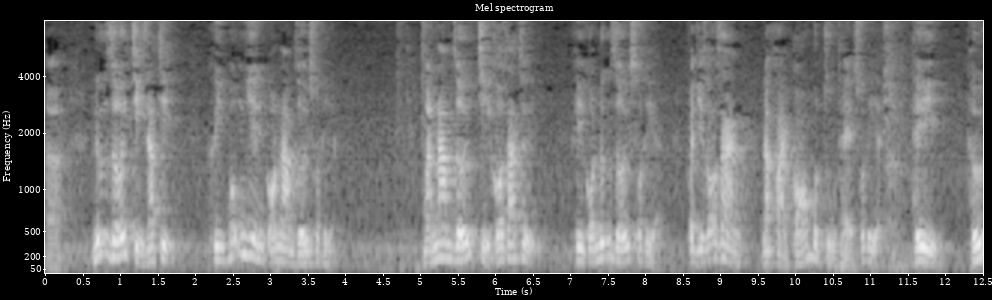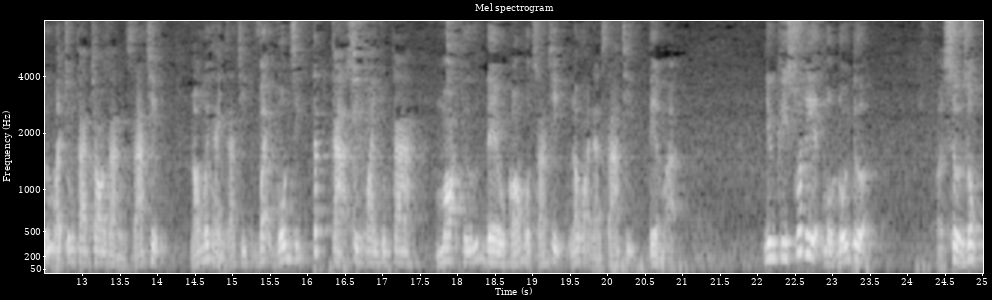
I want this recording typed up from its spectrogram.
À, nữ giới chỉ giá trị khi bỗng nhiên có nam giới xuất hiện. Mà nam giới chỉ có giá trị khi có nữ giới xuất hiện. Vậy thì rõ ràng là phải có một chủ thể xuất hiện thì thứ mà chúng ta cho rằng giá trị nó mới thành giá trị. Vậy vốn dĩ tất cả xung quanh chúng ta mọi thứ đều có một giá trị, nó gọi là giá trị tiềm ẩn. Nhưng khi xuất hiện một đối tượng ờ, sử dụng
